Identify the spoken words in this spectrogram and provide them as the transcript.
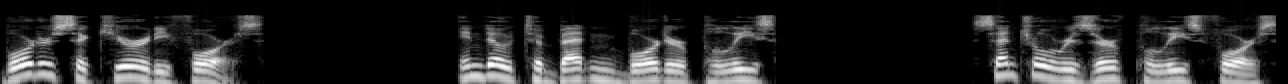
Border Security Force. Indo-Tibetan Border Police. Central Reserve Police Force.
